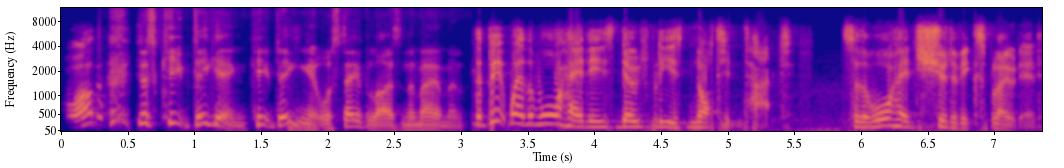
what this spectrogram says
what? Just keep digging. Keep digging. It will stabilize in a moment. The bit where the warhead is notably is not intact. So the warhead should have exploded.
